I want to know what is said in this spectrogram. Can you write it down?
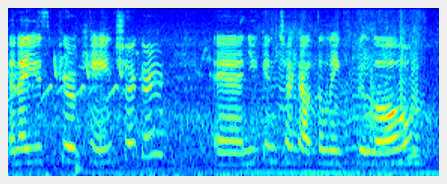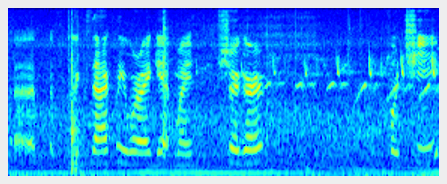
and I use pure cane sugar and you can check out the links below uh, exactly where I get my sugar for cheap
